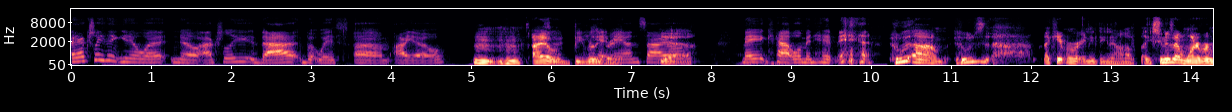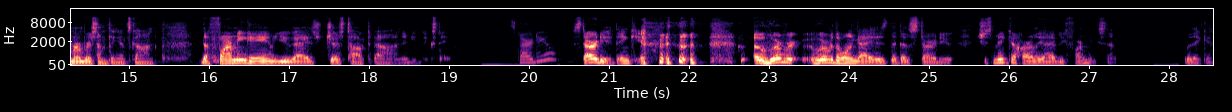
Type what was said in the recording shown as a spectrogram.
I actually think you know what? No, actually that, but with um IO Mm-hmm. I So would be really great. Hitman style. Yeah. Make Catwoman Hitman. Who um who's I can't remember anything now. Like as soon as I want to remember something, it's gone. The farming game you guys just talked about on Indie Mixtape. Stardew? Stardew, thank you. oh, whoever whoever the one guy is that does Stardew, just make a Harley Ivy farming sim where they can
